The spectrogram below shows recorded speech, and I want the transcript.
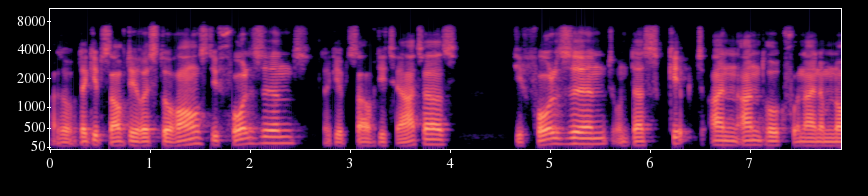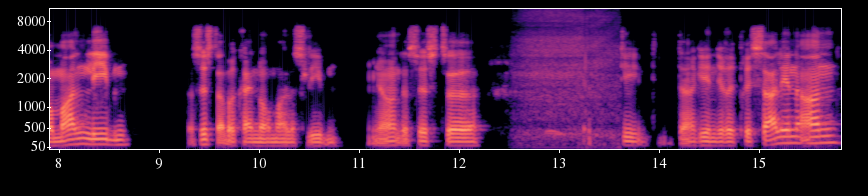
Also da gibt es auch die Restaurants, die voll sind, da gibt es auch die Theaters, die voll sind und das gibt einen Eindruck von einem normalen Leben. Das ist aber kein normales Leben. Ja, das ist, äh, die, da gehen die Repressalien an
